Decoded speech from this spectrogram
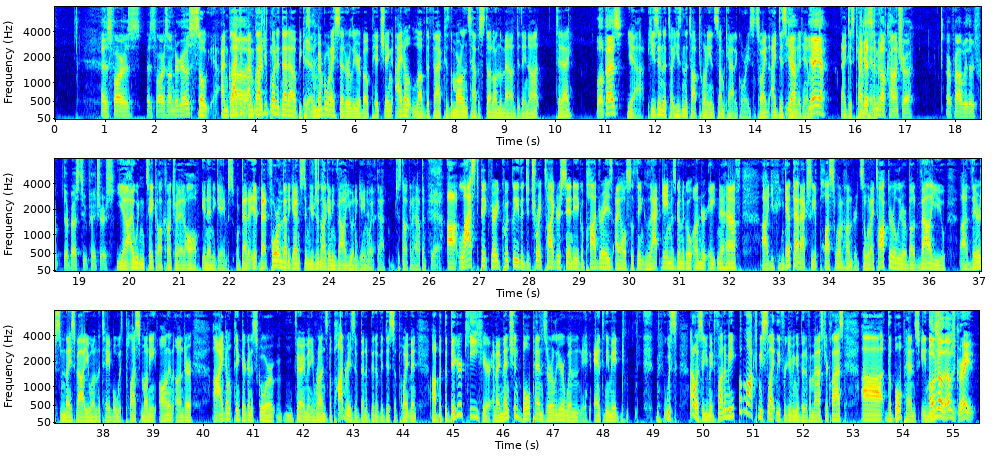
as far as as far as under goes. So I'm glad you I'm Um, glad with- you pointed that out because yeah. remember what I said earlier about pitching. I don't love the fact because the Marlins have a stud on the mound. Do they not today? Lopez. Yeah, he's in the to- he's in the top twenty in some categories. So I, I Yeah, discounted him. yeah, yeah. I discounted him. I guess him. him and Alcantara are probably their their best two pitchers. Yeah, I wouldn't take Alcantara at all in any games or bet it bet for him, bet against him. You're just not getting value in a game like that. Just not going to happen. Yeah. Uh, last pick very quickly: the Detroit Tigers, San Diego Padres. I also think that game is going to go under eight and a half. Uh, you can get that actually at plus 100. So when I talked earlier about value, uh, there's some nice value on the table with plus money on and under. I don't think they're going to score very many runs. The Padres have been a bit of a disappointment. Uh, but the bigger key here, and I mentioned bullpens earlier when Anthony made was I don't want to say you made fun of me, but mocked me slightly for giving a bit of a masterclass. Uh, the bullpens in Oh these, no, that was great.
